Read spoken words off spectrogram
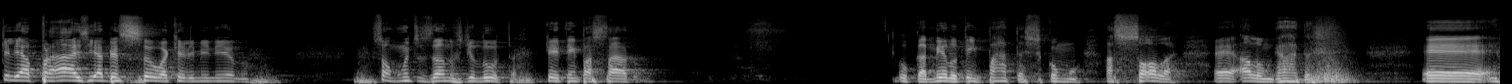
que lhe apraz e abençoa aquele menino. São muitos anos de luta que ele tem passado. O camelo tem patas como a sola é, alongadas é,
